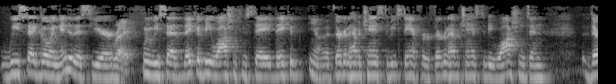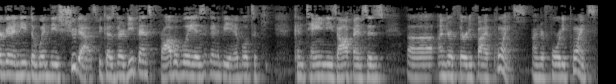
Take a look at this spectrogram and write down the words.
we said going into this year. Right. When we said they could beat Washington State, they could, you know, if they're going to have a chance to beat Stanford, if they're going to have a chance to beat Washington, they're going to need to win these shootouts because their defense probably isn't going to be able to contain these offenses uh, under 35 points, under 40 points.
